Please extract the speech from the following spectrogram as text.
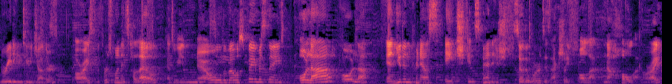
greeting to each other. Alright, so the first one is hello, as we know the most famous things. Hola, hola. And you didn't pronounce H in Spanish, so the words is actually hola, not hola, alright?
